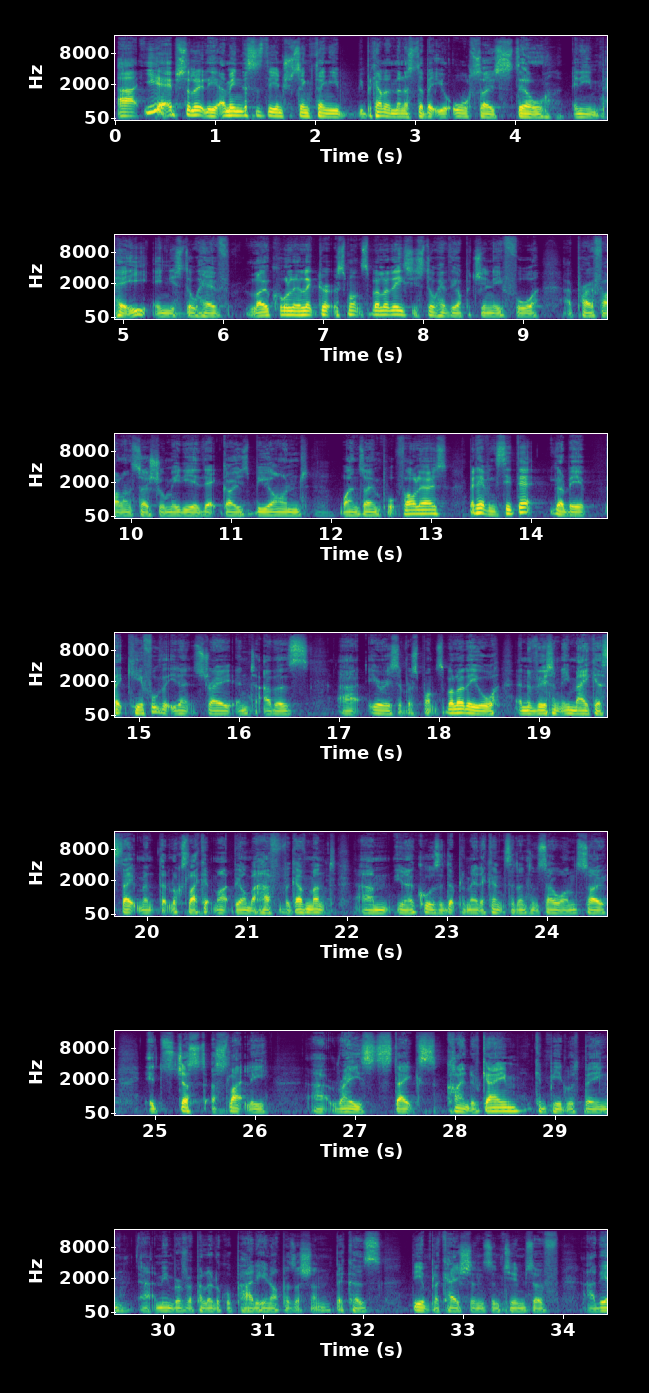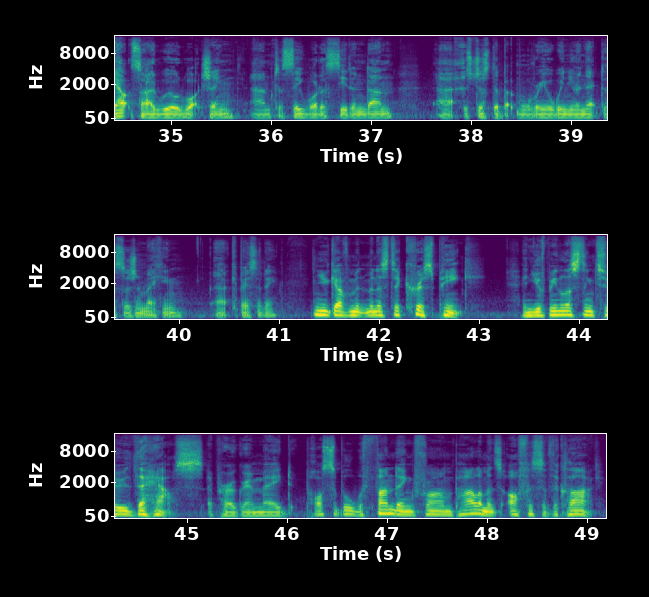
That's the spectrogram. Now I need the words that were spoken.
Uh, yeah, absolutely. I mean, this is the interesting thing. You, you, become a minister, but you're also still an MP and you still have local electorate responsibilities. You still have the opportunity for a profile on social media that goes beyond one's own portfolios. But having said that, you've got to be a bit careful that you don't stray into others' uh, areas of responsibility or inadvertently make a statement that looks like it might be on behalf of a government, um, you know, cause a diplomatic incident and so on. So it's just a slightly uh, raised stakes kind of game compared with being uh, a member of a political party in opposition because the implications in terms of uh, the outside world watching um, to see what is said and done uh, is just a bit more real when you're in that decision making uh, capacity. New Government Minister Chris Penk. and you've been listening to The House, a program made possible with funding from Parliament's Office of the Clerk.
